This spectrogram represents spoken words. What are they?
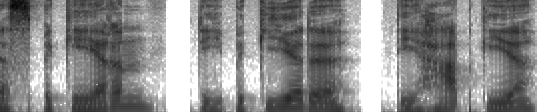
Das Begehren, die Begierde, die Habgier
